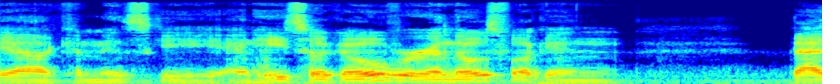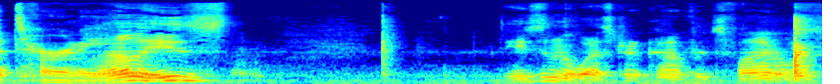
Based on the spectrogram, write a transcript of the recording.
Yeah, Kaminsky, and he took over, and those fucking that tourney. Well, he's he's in the Western Conference Finals.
